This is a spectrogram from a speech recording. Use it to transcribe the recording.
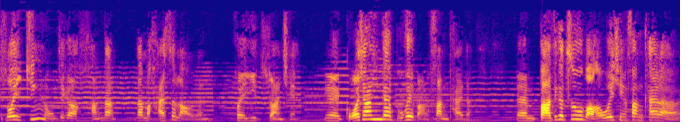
所以金融这个行当，那么还是老人会一直赚钱，因为国家应该不会把它放开的。嗯，把这个支付宝和微信放开了，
